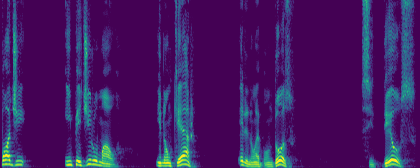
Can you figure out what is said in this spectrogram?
pode impedir o mal e não quer, ele não é bondoso. Se Deus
